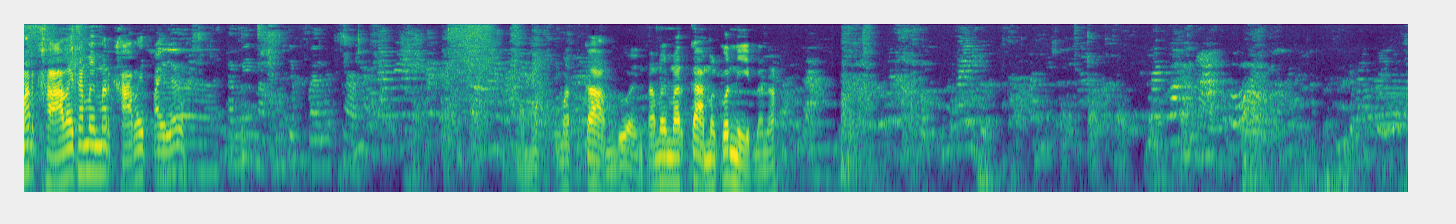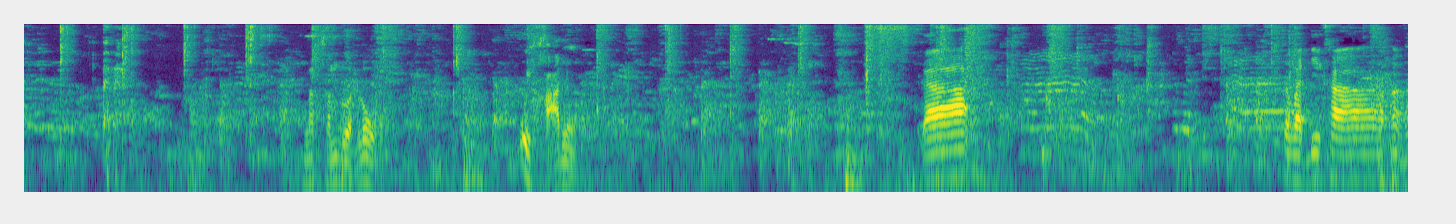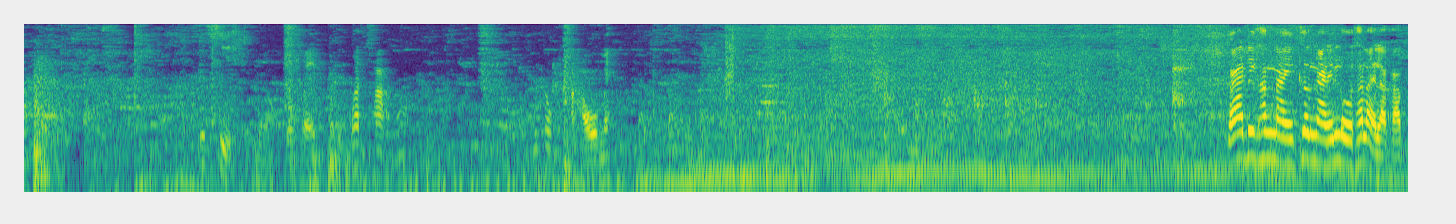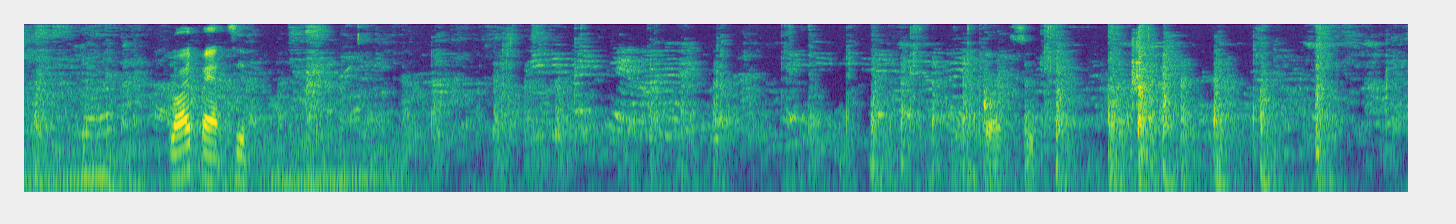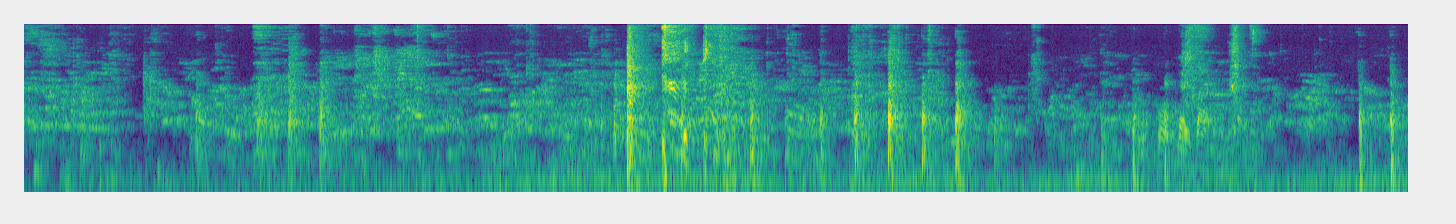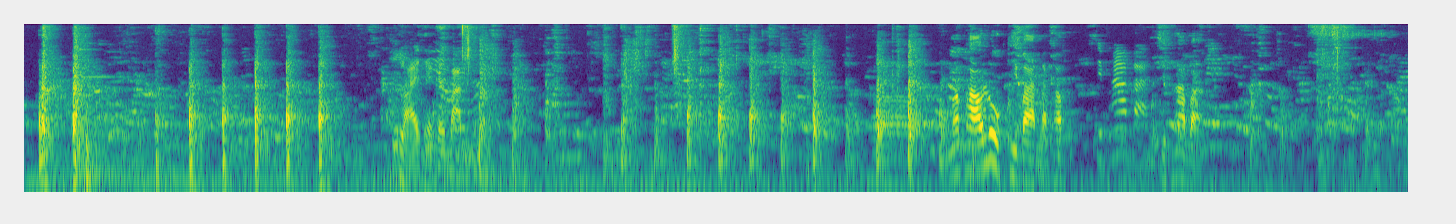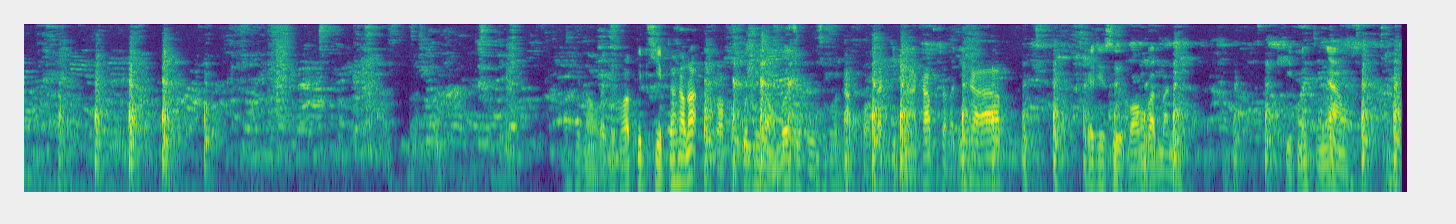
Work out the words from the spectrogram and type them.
มัดขาไว้ถ้าไม่มัดขาไว้ไปแล้วอ่าถ้าไม่หมักมันจะไปแล้วค่ะเอามัดมัดกล้ามด้วย ถ้าไม่มัดกล้ามมันก็หนีบแล้วเนาะนักสำรวจโลก อุ้ยขาหนึ่งกา สวัสดีค่ะนี่สิเนี่ยต้องใช้วัดพระนี่เขาขาวไหมการ์ดนี่ข้างในเครื่องในนี่โลเท่าไหร่ล่ะครับร้อยแปดสิบ บันมะพร้าวลูกกี่บาทล่ะครับ สิบห้าบาทสิบห้าบาทเอาพี่น้องก็จะพอปิดคลิปนะครับเนาะขอขอบคุณพี่น้องเบอร์สุขุมสุขคนครับขอกันคลิปหนาครับ สวัสดีครับเดี๋ยวจะซื้อของก่อนมันคลิปมันถึงเงา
